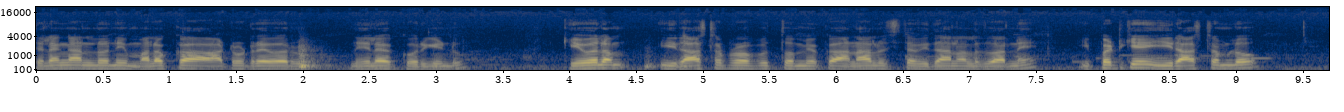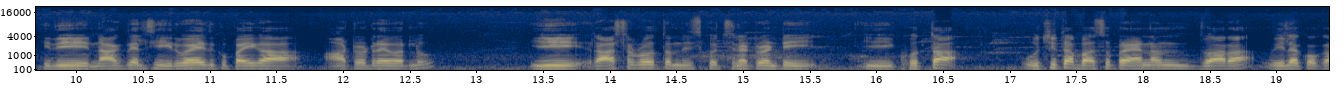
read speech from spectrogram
తెలంగాణలోని మరొక ఆటో డ్రైవర్ నేల కొరిగిండు. కేవలం ఈ రాష్ట్ర ప్రభుత్వం యొక్క అనాలోచిత విధానాల ద్వారానే ఇప్పటికే ఈ రాష్ట్రంలో ఇది నాకు తెలిసి ఇరవై ఐదుకు పైగా ఆటో డ్రైవర్లు ఈ రాష్ట్ర ప్రభుత్వం తీసుకొచ్చినటువంటి ఈ కొత్త ఉచిత బస్సు ప్రయాణం ద్వారా వీళ్ళకు ఒక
